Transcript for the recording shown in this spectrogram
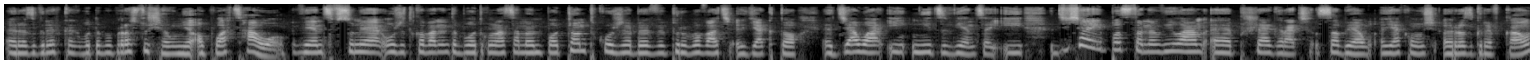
rozgrywkach, bo to po prostu się nie opłacało. Więc w sumie użytkowane to było tylko na samym początku, żeby wypróbować jak to działa i nic więcej. I dzisiaj postanowiłam przegrać sobie jakąś rozgrywkę.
